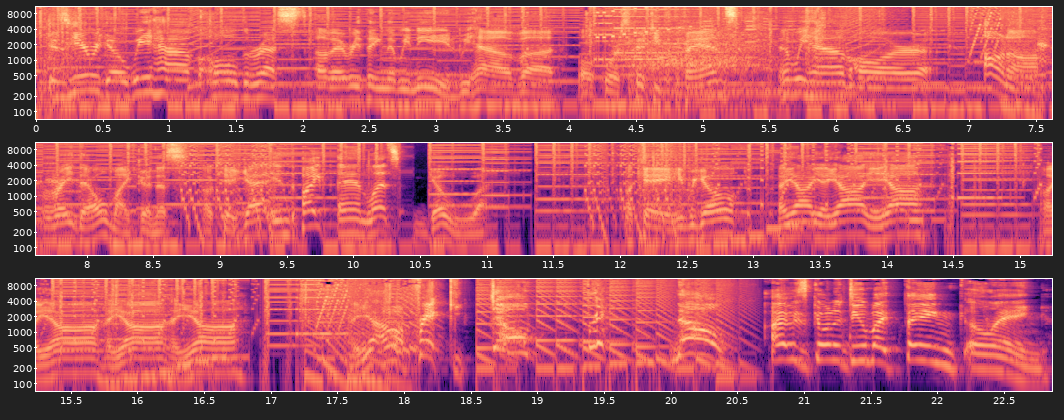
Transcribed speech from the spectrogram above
Because here we go, we have all the rest of everything that we need. We have, uh, well, of course, 50 for the fans, and we have our on-off right there. Oh my goodness. Okay, get in the pipe, and let's go. Okay, here we go. Hiya, ya, ya, ya, ya. Hiya, hiya, hiya. Hiya, oh, frick! No! Frick! No! I was gonna do my thing, Aling.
